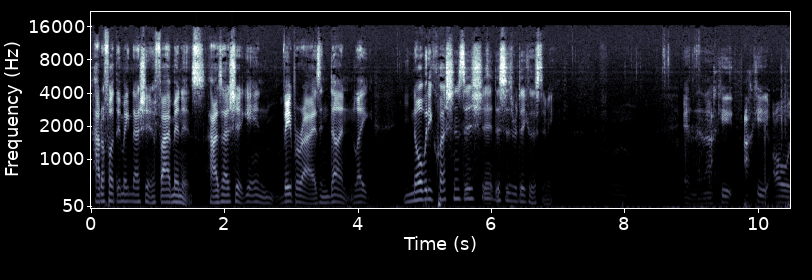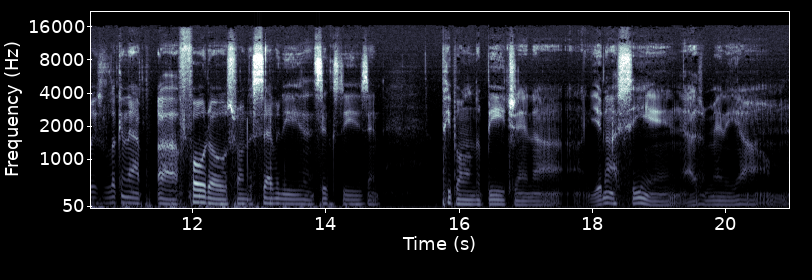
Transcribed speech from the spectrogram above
How the fuck they make that shit in five minutes? How's that shit getting vaporized and done? Like nobody questions this shit. This is ridiculous to me. And then I keep I keep always looking at uh, photos from the seventies and sixties and people on the beach and uh, you're not seeing as many um,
